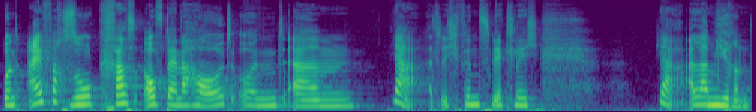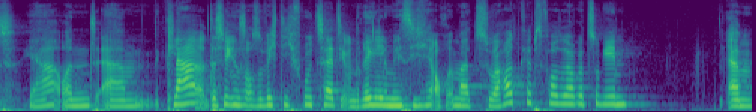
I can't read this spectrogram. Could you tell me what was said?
und einfach so krass auf deine Haut. Und ähm, ja, also ich finde es wirklich ja, alarmierend, ja, und ähm, klar, deswegen ist es auch so wichtig, frühzeitig und regelmäßig auch immer zur Hautkrebsvorsorge zu gehen ähm,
